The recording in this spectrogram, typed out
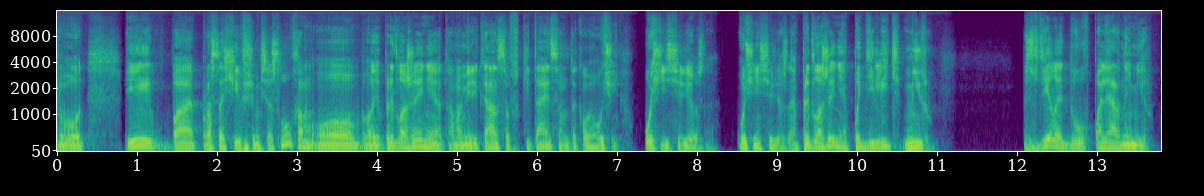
Вот. И по просочившимся слухам о предложение там, американцев китайцам такое очень, очень серьезное. Очень серьезное. Предложение поделить мир. Сделать двухполярный мир –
